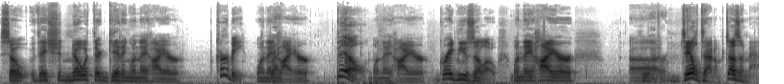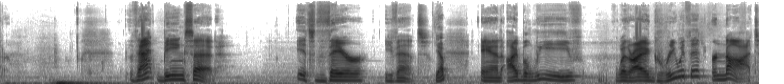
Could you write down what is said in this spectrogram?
So they should know what they're getting when they hire Kirby, when they Right. hire Bill, when they hire Greg Muzzillo, when they hire uh, Whoever. Dale Denham, doesn't matter. That being said, it's their event. Yep. And I believe, whether I agree with it or not,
